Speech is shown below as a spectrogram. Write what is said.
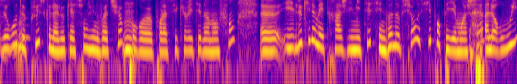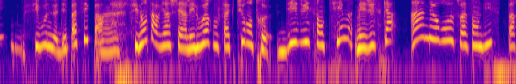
70 euros de plus que la location d'une voiture Mm. pour, euh, pour la sécurité d'un enfant. Euh, et le kilométrage limité, c'est une bonne option aussi pour payer moins cher? Alors oui, si vous ne le dépassez pas. Ouais. Sinon, ça revient cher. Les loueurs vous facturent entre 18 centimes, mais jusqu'à 1,70€ par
